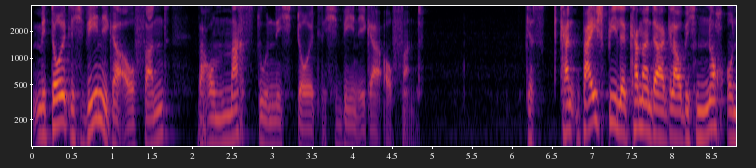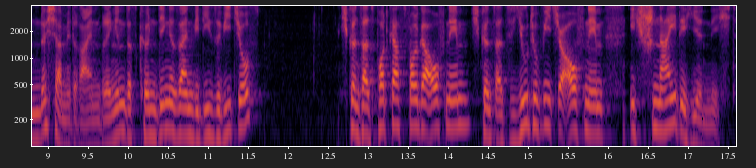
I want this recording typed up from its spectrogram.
mit deutlich weniger Aufwand, Warum machst du nicht deutlich weniger Aufwand? Das kann, Beispiele kann man da, glaube ich, noch und nöcher mit reinbringen. Das können Dinge sein wie diese Videos. Ich könnte es als Podcast-Folge aufnehmen, ich könnte es als YouTube-Video aufnehmen. Ich schneide hier nicht.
